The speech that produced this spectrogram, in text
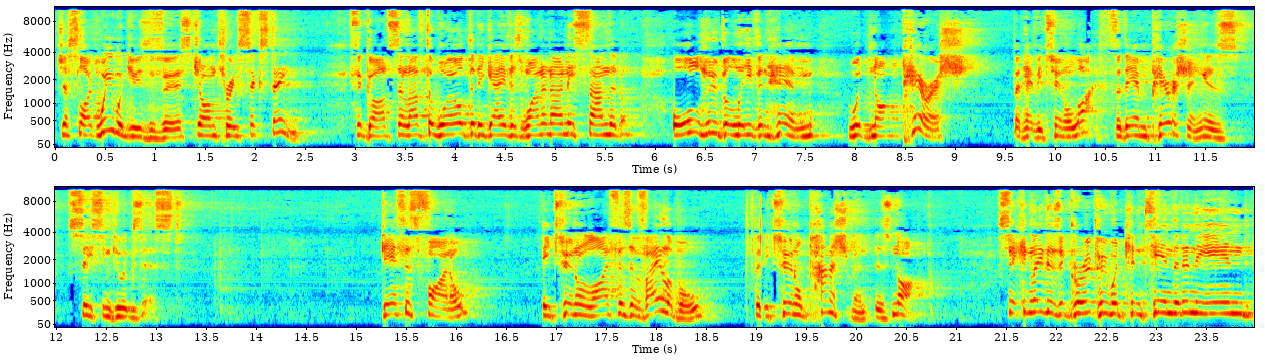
just like we would use the verse, John 3:16. For God so loved the world that he gave his one and only son that all who believe in him would not perish but have eternal life. For them, perishing is ceasing to exist. Death is final, eternal life is available, but eternal punishment is not. Secondly, there's a group who would contend that in the end,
